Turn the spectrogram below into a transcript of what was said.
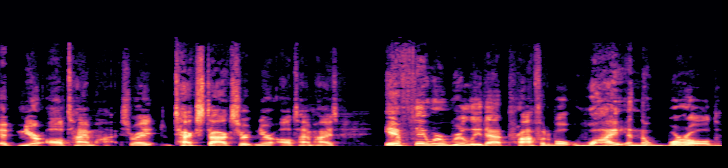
at near all time highs, right? Tech stocks are at near all time highs. If they were really that profitable, why in the world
